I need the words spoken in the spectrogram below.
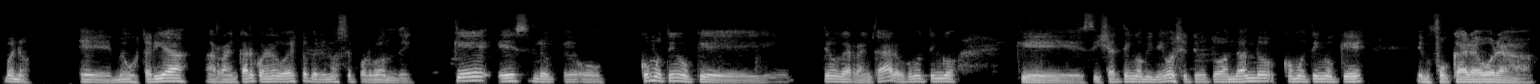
bueno, eh, me gustaría arrancar con algo de esto, pero no sé por dónde. ¿Qué es lo o cómo tengo que tengo que arrancar o cómo tengo que si ya tengo mi negocio, tengo todo andando, cómo tengo que enfocar ahora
